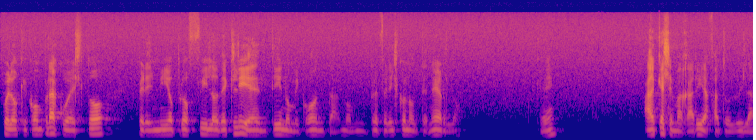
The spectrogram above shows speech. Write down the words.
quello che compra questo per il mio profilo dei clienti non mi conta, non, preferisco non tenerlo. Okay? Anche se magari ha fatto lui la,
